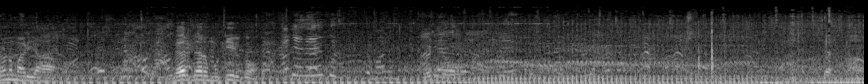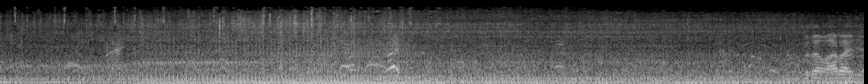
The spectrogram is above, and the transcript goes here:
சரவண மாடியா நேரம் நேரம் முட்டி இருக்கும். இப்பதான் வராங்க.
